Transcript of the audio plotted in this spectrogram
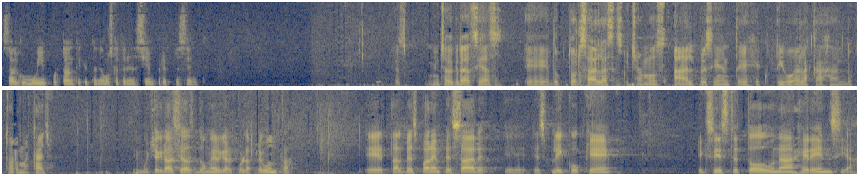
es algo muy importante que tenemos que tener siempre presente. Muchas gracias, eh, doctor Salas. Escuchamos al presidente ejecutivo de la Caja, el doctor Macaya. muchas gracias, don Edgar, por la pregunta. Eh, tal vez para empezar, eh, explico que existe toda una gerencia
